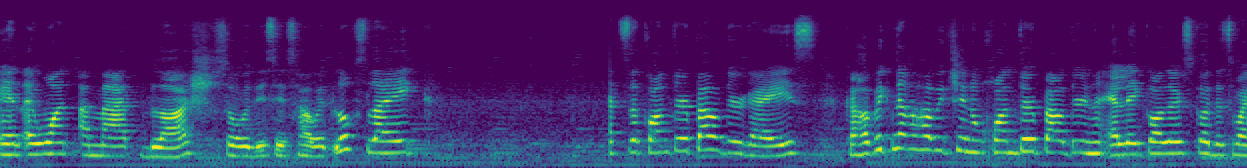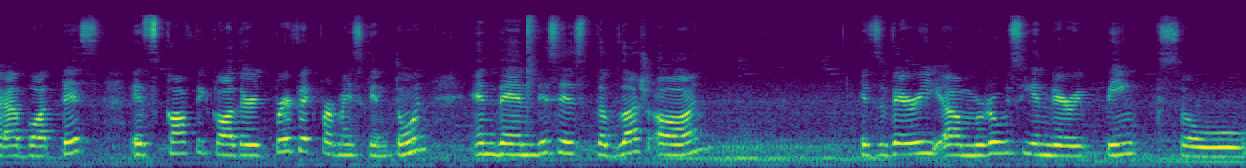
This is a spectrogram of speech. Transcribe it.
And I want a matte blush. So, this is how it looks like. That's the contour powder, guys. Kahawig na kahawig siya ng contour powder ng LA Colors ko. That's why I bought this. It's coffee colored. Perfect for my skin tone. And then, this is the blush on. It's very um, rosy and very pink. So,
